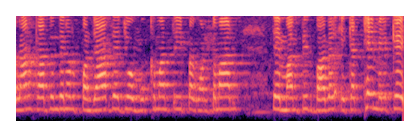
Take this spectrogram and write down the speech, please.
ਐਲਾਨ ਕਰ ਦਿੰਦੇ ਨੇ ਔਰ ਪੰਜਾਬ ਦੇ ਜੋ ਮੁੱਖ ਮੰਤਰੀ ਭਗਵੰਤ ਮਾਨ ਤੇ ਮਨਪ੍ਰੀਤ ਬਾਦਲ ਇਕੱਠੇ ਮਿਲ ਕੇ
